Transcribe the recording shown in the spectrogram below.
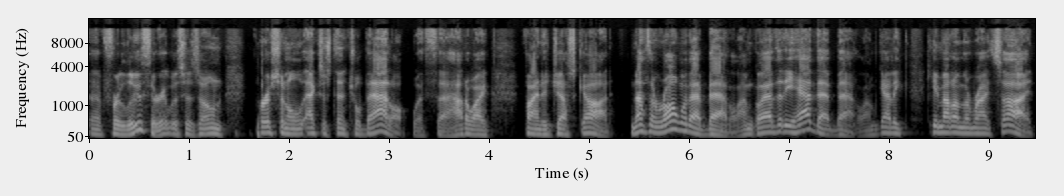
uh, for Luther, it was his own personal existential battle with uh, how do I find a just God? Nothing wrong with that battle. I'm glad that he had that battle. I'm glad he came out on the right side.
